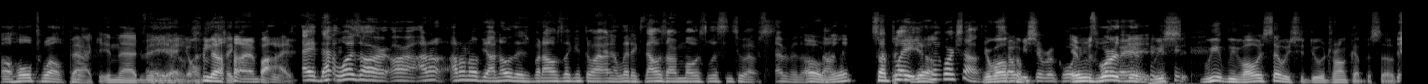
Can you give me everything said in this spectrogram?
a whole 12 pack in that Yeah, video. yeah, no, take I'm five. Hey, that was our, our. I don't. I don't know if y'all know this, but I was looking through our analytics. That was our most listened to episode ever. Though. Oh So- really? So it play. you. It works out. You're So welcome. we should record. It was worth it. we should, we we've always said we should do a drunk episode.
